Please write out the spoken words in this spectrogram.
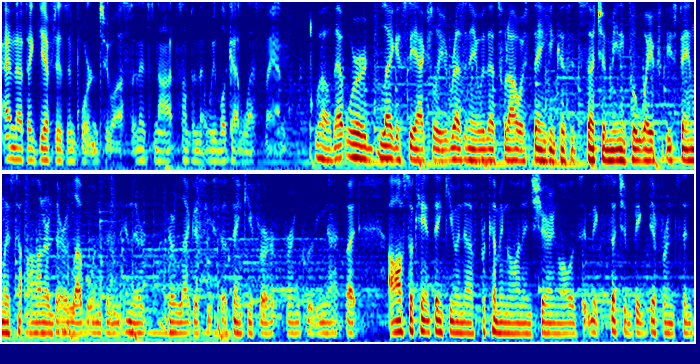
and that the gift is important to us and it's not something that we look at less than. Well, that word legacy actually resonated with that's what I was thinking because it's such a meaningful way for these families to honor their loved ones and, and their, their legacy. So thank you for, for including that. But I also can't thank you enough for coming on and sharing all this. It makes such a big difference and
